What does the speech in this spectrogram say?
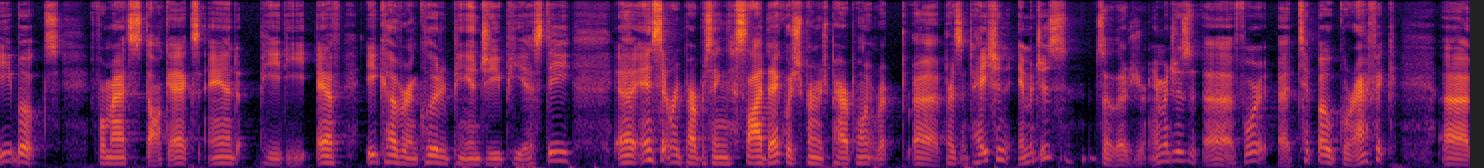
ebooks. Formats DocX and PDF. E-cover included PNG, PSD. Uh, instant repurposing slide deck, which is pretty much PowerPoint uh, presentation images. So there's your images uh, for it. A typographic uh,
